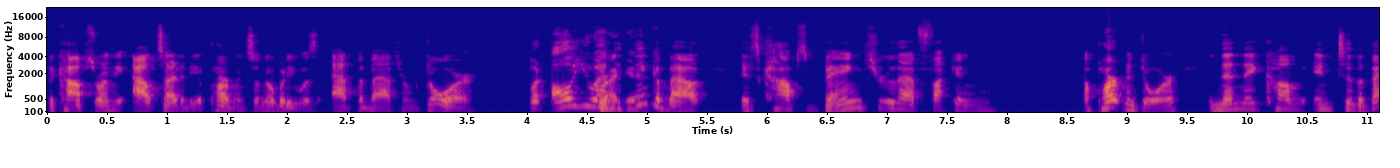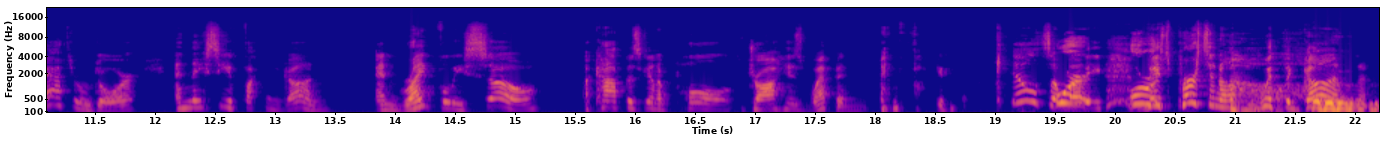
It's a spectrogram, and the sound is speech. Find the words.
The cops were on the outside of the apartment, so nobody was at the bathroom door. But all you had Right, to yeah. think about is cops bang through that fucking apartment door, and then they come into the bathroom door, and they see a fucking gun, and rightfully so, a cop is gonna pull, draw his weapon, and fucking kill somebody. or- this person with the gun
